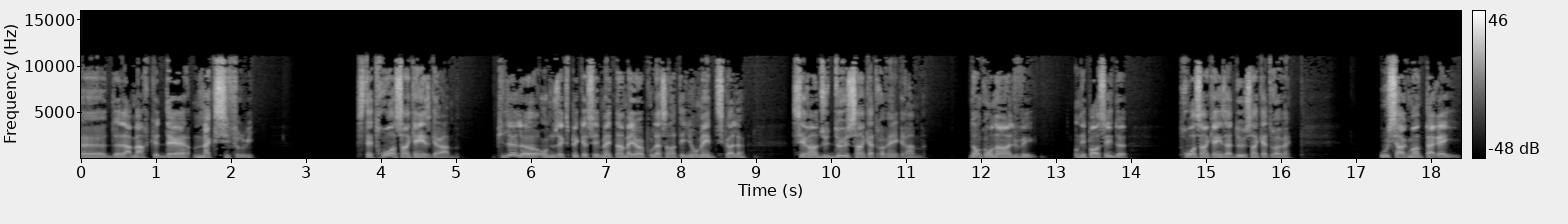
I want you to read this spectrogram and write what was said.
de la marque Dare Maxi Fruits c'était 315 grammes. Puis là, là, on nous explique que c'est maintenant meilleur pour la santé. Ils ont mis un petit collant. C'est rendu 280 grammes. Donc, on a enlevé, on est passé de 315 à 280. Ou ça augmente pareil,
